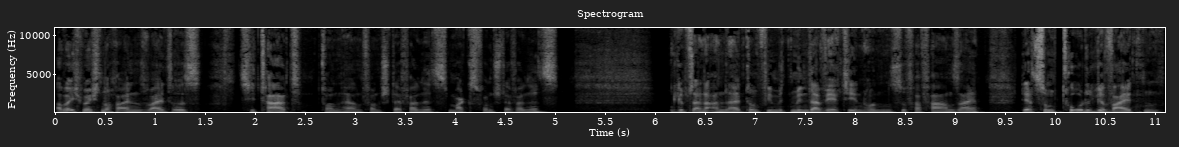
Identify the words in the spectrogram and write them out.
Aber ich möchte noch ein weiteres Zitat von Herrn von Stefanitz, Max von Stefanitz. Gibt es eine Anleitung, wie mit minderwertigen Hunden zu verfahren sei? Der zum Tode geweihten,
